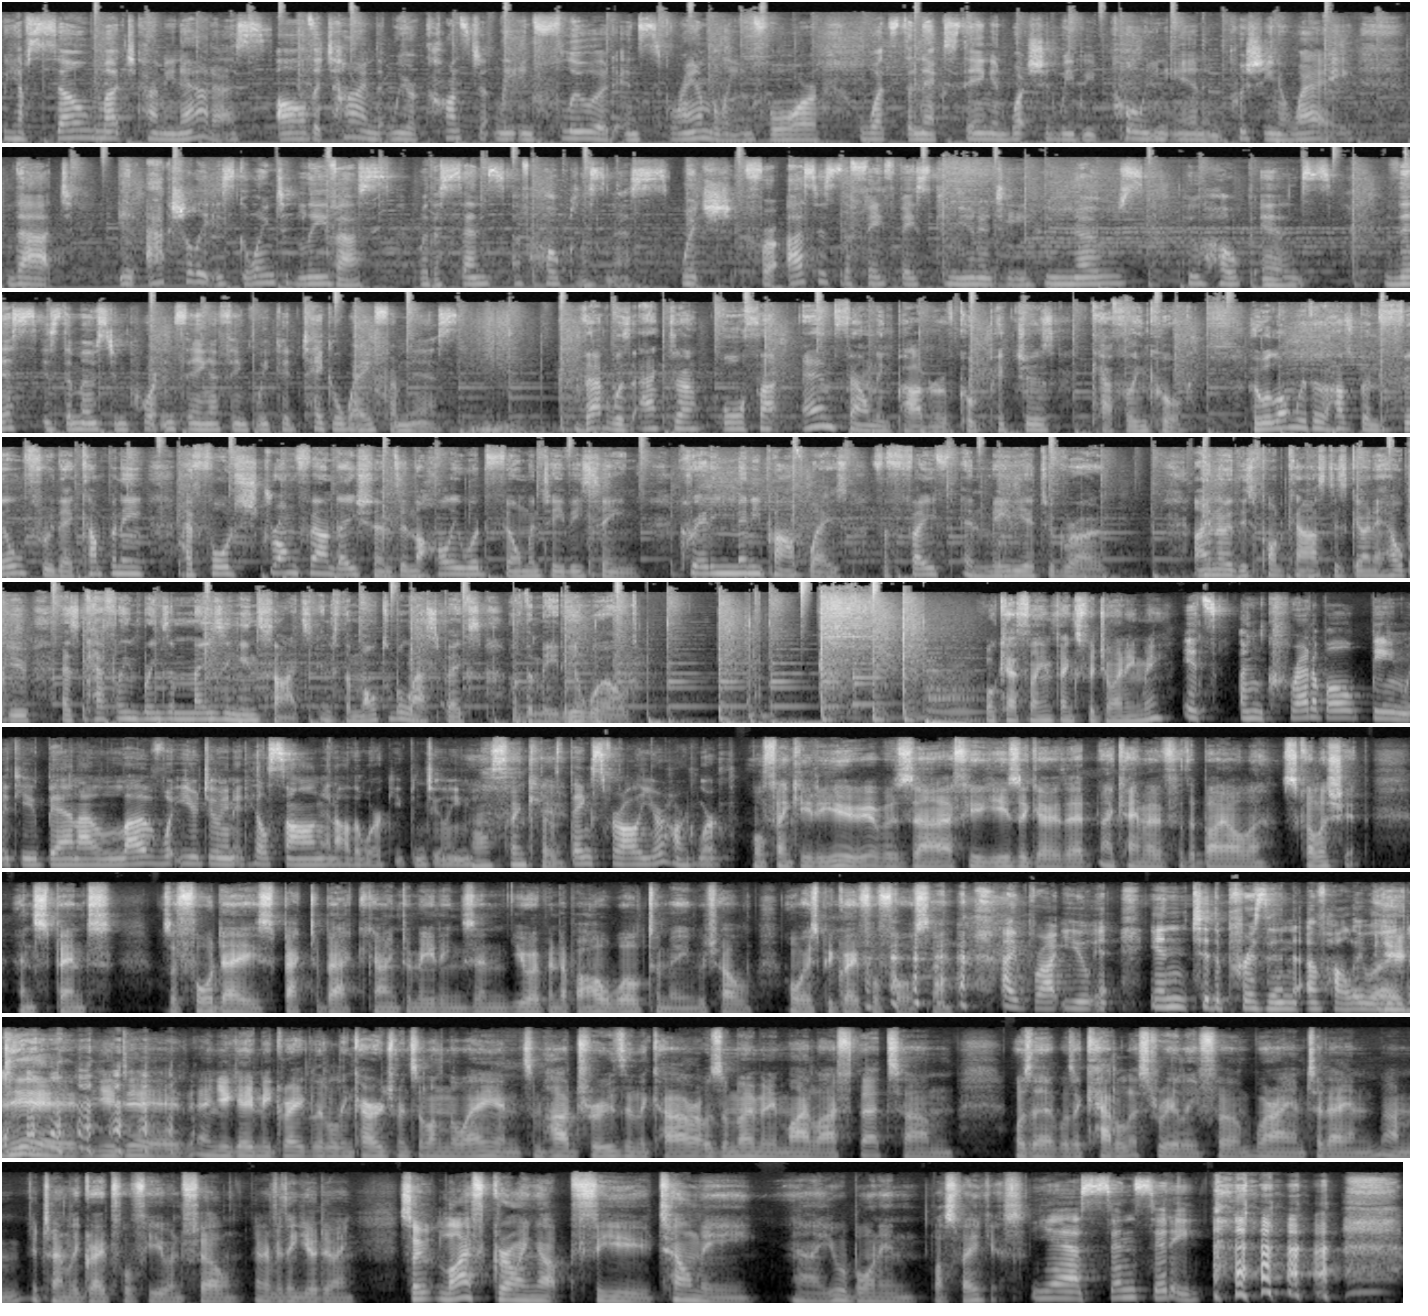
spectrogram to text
We have so much coming at us all the time that we are constantly in fluid and scrambling for what's the next thing and what should we be pulling in and pushing away that it actually is going to leave us with a sense of hopelessness which for us is the faith based community who knows who hope is. This is the most important thing I think we could take away from this. That was actor, author, and founding partner of Cook Pictures, Kathleen Cook, who, along with her husband Phil, through their company, have forged strong foundations in the Hollywood film and TV scene, creating many pathways for faith and media to grow. I know this podcast is going to help you as Kathleen brings amazing insights into the multiple aspects of the media world. Well, Kathleen, thanks for joining me. It's incredible being with you, Ben. I love what you're doing at Hillsong and all the work you've been doing. Oh, thank you. So thanks for all your hard work. Well, thank you to you. It was uh, a few years ago that I came over for the Biola Scholarship and spent was four days back to back going to meetings and you opened up a whole world to me which i'll always be grateful for so. I brought you in, into the prison of hollywood. You did you did. And you gave me great little encouragements along the way and some hard truths in the car. It was a moment in my life that um, was a was a catalyst really for where I am today, and I'm eternally grateful for you and Phil and everything you're doing. So, life growing up for you, tell me uh, you were born in Las Vegas. Yes, Sin City. uh,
